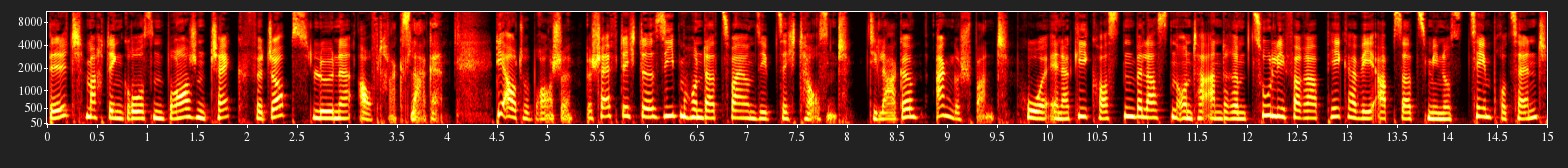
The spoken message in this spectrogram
Bild macht den großen Branchencheck für Jobs, Löhne, Auftragslage. Die Autobranche beschäftigte 772.000. Die Lage angespannt. Hohe Energiekosten belasten unter anderem Zulieferer, Pkw-Absatz minus 10 Prozent.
